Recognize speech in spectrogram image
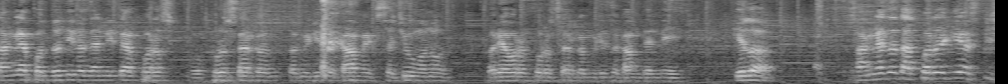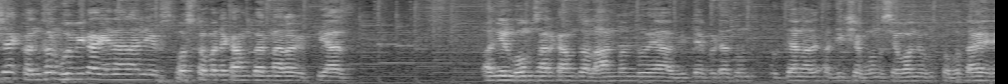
चांगल्या पद्धतीनं त्यांनी त्या परस पुरस्कार क- कमिटीचं काम एक सचिव म्हणून पर्यावरण पुरस्कार कमिटीचं काम त्यांनी केलं. सांगण्याचं तात्पर्य की अतिशय कणखर भूमिका घेणारा आणि स्पष्टपणे काम करणारा व्यक्ती आज अनिल घोमसारखा आमचा लहान बंधू या विद्यापीठातून उद्यान अधीक्षक म्हणून सेवानिवृत्त होत आहे.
